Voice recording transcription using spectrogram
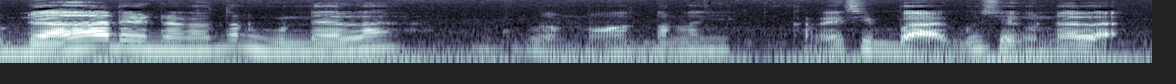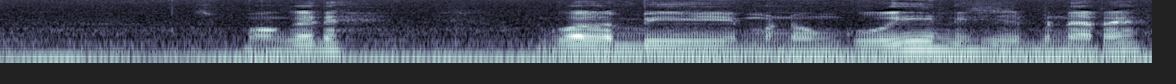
Gundala deh udah nonton Gundala. Gue belum nonton lagi. Katanya sih bagus ya Gundala. Semoga deh. Gue lebih menunggu ini sih sebenarnya.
